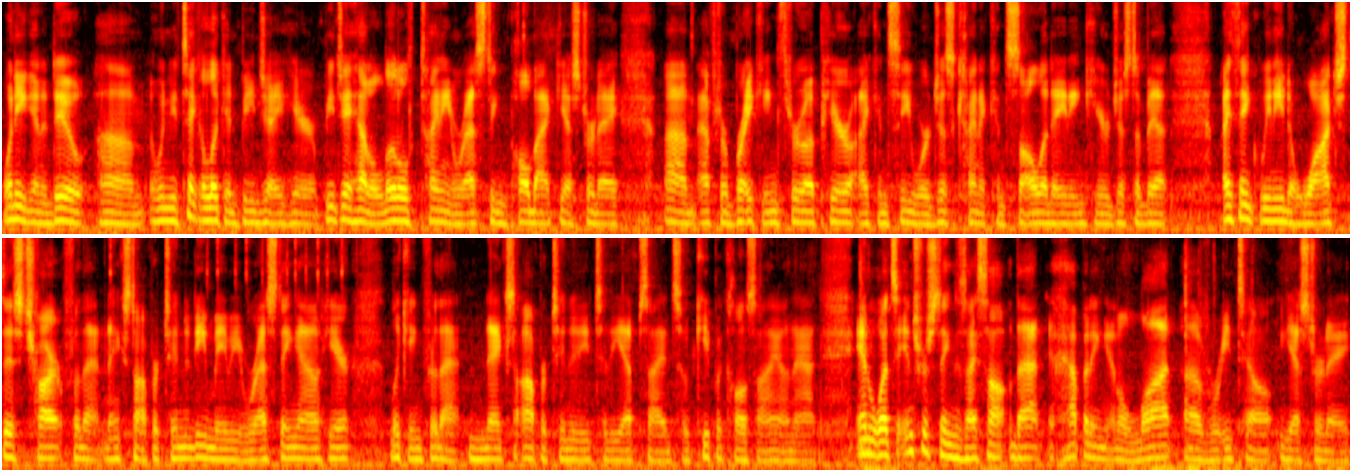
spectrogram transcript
what are you going to do? Um, when you take a look at BJ here, BJ had a little tiny resting pullback yesterday. Um, after breaking through up here, I can see we're just kind of consolidating here just a bit. I think we need to watch this chart for that next opportunity, maybe resting out here, looking for that next opportunity to the. So keep a close eye on that. And what's interesting is I saw that happening in a lot of retail yesterday.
